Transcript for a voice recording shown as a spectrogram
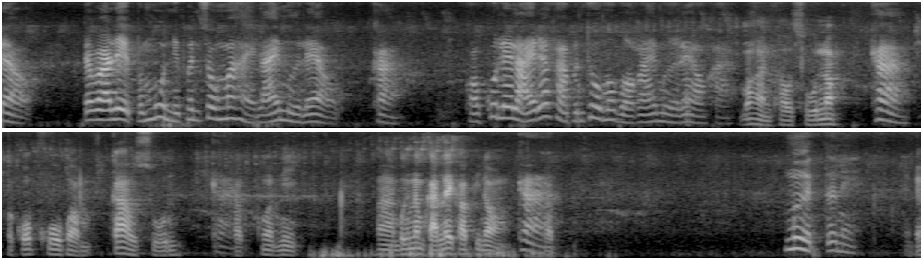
แล้ว แต่ว่าเลขประมูลนี่เพิ่นส่งมาให้หลายมือแล้ว ค่ะ ขอบคุณหลายๆเด้อค่ะเพิ่นโทรมาบอกหลายมือแล้วค่ะว่าหันเข้าศูนย์เนาะค่ะประกบคู่พร้อม90ค่ะครับงวดนี้มาเบิ่งน้ำกันเลยครับพี่น้องค่ะ ครับมืดตัวนี้เห็นไหม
